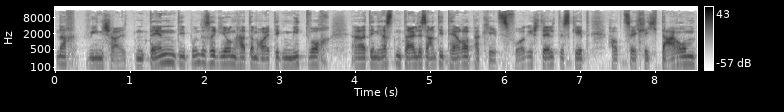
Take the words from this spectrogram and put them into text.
nach Wien schalten. Denn die Bundesregierung hat am heutigen Mittwoch äh, den ersten Teil des Antiterrorpakets vorgestellt. Es geht hauptsächlich darum,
